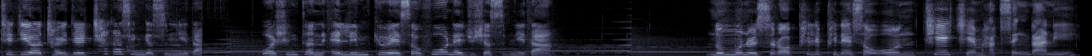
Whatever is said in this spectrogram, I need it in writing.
드디어 저희들 차가 생겼습니다. 워싱턴 엘림교에서 후원해 주셨습니다. 논문을 쓰러 필리핀에서 온 THM 학생단이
